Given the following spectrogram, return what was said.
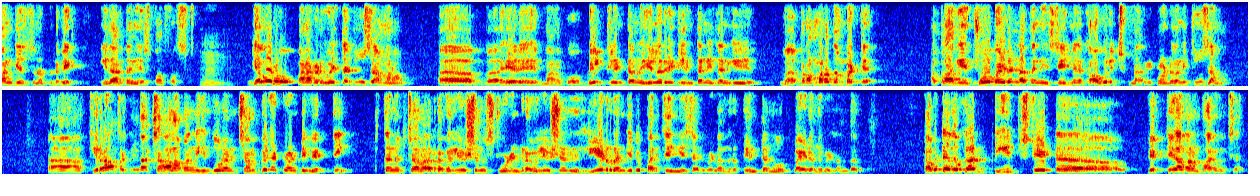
పనిచేస్తున్నటువంటి వ్యక్తి. ఇది అర్థం చేసుకోవాలి ఫస్ట్. ఎవరు మన అక్కడ వెళ్తే చూసాం మనం. మనకు బిల్ క్లింటన్ హిలరీ క్లింటన్ ఇతనికి బ్రహ్మరథం పట్టారు. అలాగే జో బైడెన్ అతని స్టేజ్ మీద కౌగులించుకున్నారు. ఇటువంటివన్నీ చూసాం ఆ, కిరాతకంగా చాలా మంది హిందువులను చంపినటువంటి వ్యక్తి అతను చాలా రెవల్యూషన్ స్టూడెంట్ రెవల్యూషన్ లీడర్ అని చెప్పి పరిచయం చేశారు వీళ్ళందరూ క్లింటన్ బైడెన్ వీళ్ళందరూ. కాబట్టి అది ఒక డీప్ స్టేట్ వ్యక్తిగా మనం భావించాలి.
